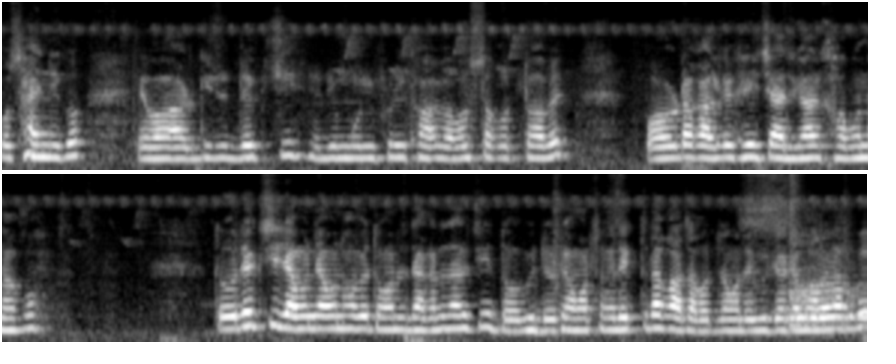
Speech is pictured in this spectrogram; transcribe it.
পোষায়নি গো। এবার কিছু দেখছি, যদি মুড়ি ফুড়ি খাওয়ার ব্যবস্থা করতে হবে। পরোটা কালকে খেয়েছি, আজকে আর খাব না গো। তো দেখছি যেমন যেমন হবে তোমাদের দেখাতে থাকছি। তো ভিডিওটা আমার সঙ্গে দেখতে থাকো, আশা করছি তোমাদের ভিডিওটা ভালো লাগবে।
